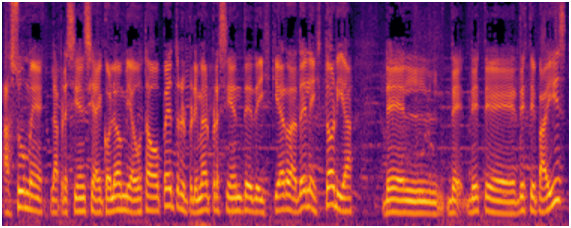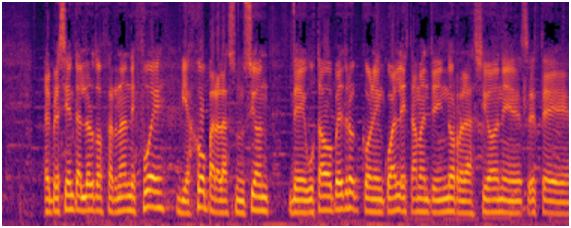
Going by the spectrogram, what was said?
asume la presidencia de Colombia Gustavo Petro, el primer presidente de izquierda de la historia del- de, de este, de este país. El presidente Alberto Fernández fue, viajó para la asunción de Gustavo Petro, con el cual está manteniendo relaciones, este,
